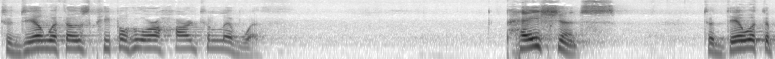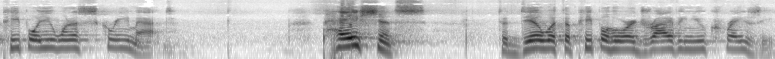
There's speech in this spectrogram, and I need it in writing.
to deal with those people who are hard to live with. Patience to deal with the people you want to scream at. Patience to deal with the people who are driving you crazy.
